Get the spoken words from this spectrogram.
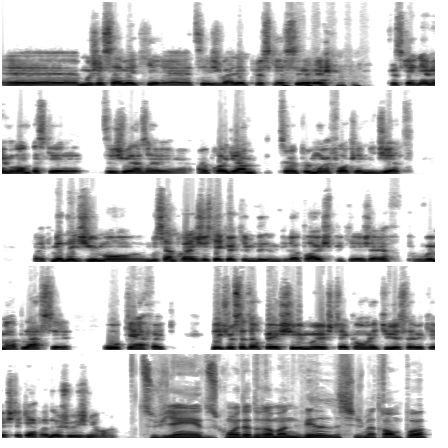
euh, moi, je savais que je valais plus que ça, plus qu'un 9e ronde parce que je jouais dans un, un programme un peu moins fort que le midget. Fait que, mais dès que j'ai eu mon. Moi, ça me prenait juste quelqu'un qui me, me repêche puis que j'avais prouvé ma place euh, au camp. Fait que dès que je me suis repêché, moi, j'étais convaincu, je savais que j'étais capable de jouer junior. Tu viens du coin de Drummondville, si je me trompe pas?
